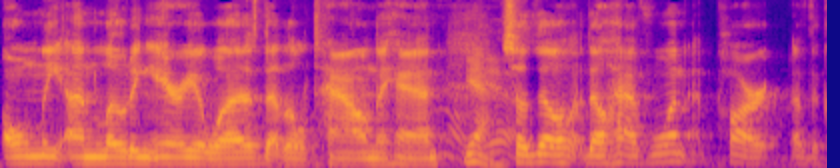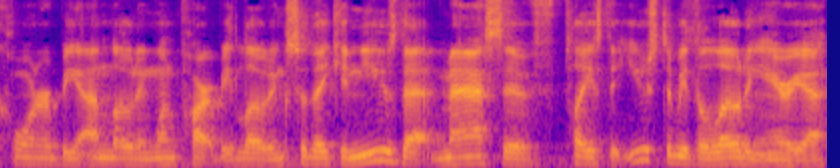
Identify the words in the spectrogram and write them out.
only unloading area was. That little town they had. Yeah. So they'll they'll have one part of the corner be unloading, one part be loading, so they can use that massive place that used to be the loading area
